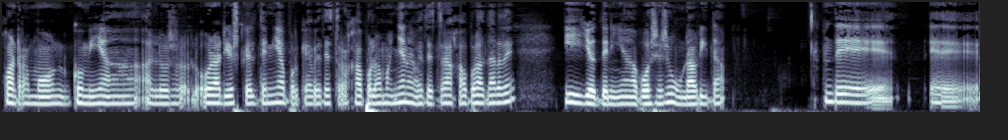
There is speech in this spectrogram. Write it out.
Juan Ramón comía a los horarios que él tenía porque a veces trabajaba por la mañana, a veces trabajaba por la tarde y yo tenía, pues eso, una horita de, eh,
